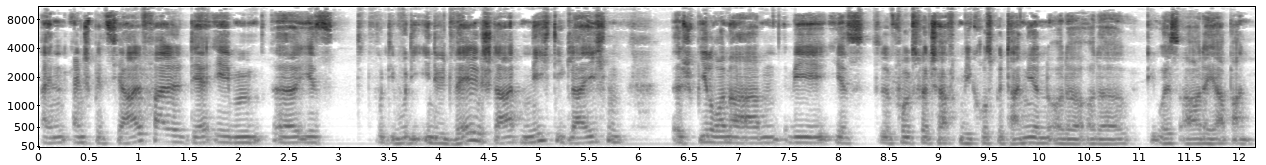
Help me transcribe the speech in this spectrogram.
ein, ein Spezialfall, der eben äh, jetzt, wo die, wo die individuellen Staaten nicht die gleichen äh, Spielräume haben wie jetzt äh, Volkswirtschaften wie Großbritannien oder, oder die USA oder Japan.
